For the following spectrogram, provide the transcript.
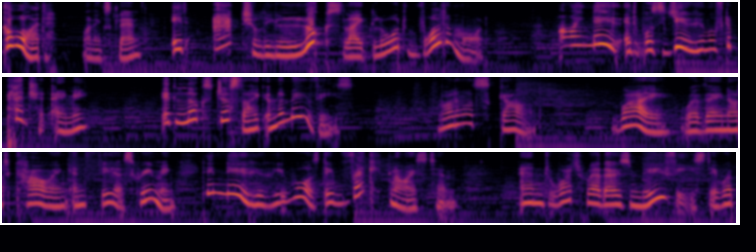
god! one exclaimed. It actually looks like Lord Voldemort. I knew it was you who moved the planchette, Amy. It looks just like in the movies. Voldemort scowled. Why were they not cowering in fear, screaming? They knew who he was, they recognized him. And what were those movies they were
